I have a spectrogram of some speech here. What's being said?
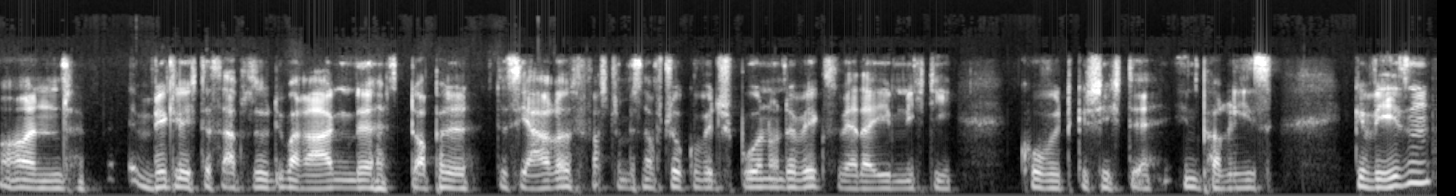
Und wirklich das absolut überragende Doppel des Jahres, fast schon ein bisschen auf Djokovic-Spuren unterwegs, wäre da eben nicht die Covid-Geschichte in Paris gewesen.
